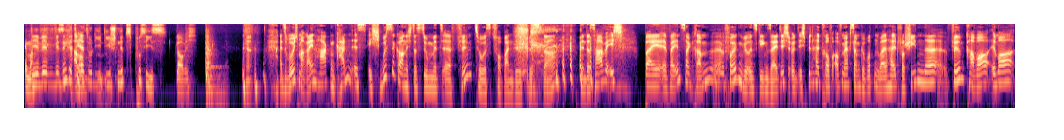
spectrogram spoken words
Immer. Wir, wir, wir sind jetzt Aber- eher so die, die Schnittpussys, glaube ich. Ja. Also wo ich mal reinhaken kann, ist, ich wusste gar nicht, dass du mit äh, Filmtoast verbandelt bist da. Denn das habe ich bei, äh, bei Instagram äh, folgen wir uns gegenseitig und ich bin halt drauf aufmerksam geworden, weil halt verschiedene Filmcover immer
